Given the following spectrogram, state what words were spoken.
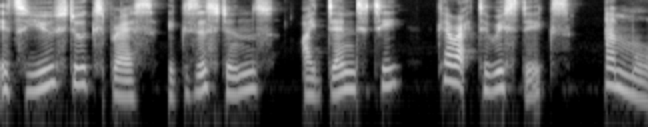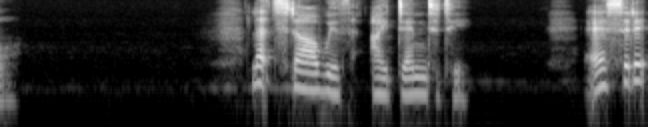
It's used to express existence, identity, characteristics, and more. Let's start with identity. Essere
